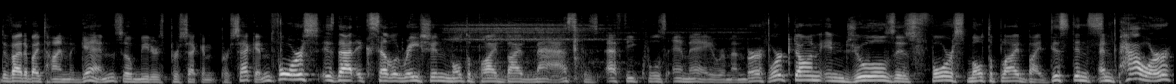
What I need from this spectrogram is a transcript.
divided by time again, so meters per second per second. Force is that acceleration multiplied by mass, because F equals ma, remember? Work done in joules is force multiplied by distance, and power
